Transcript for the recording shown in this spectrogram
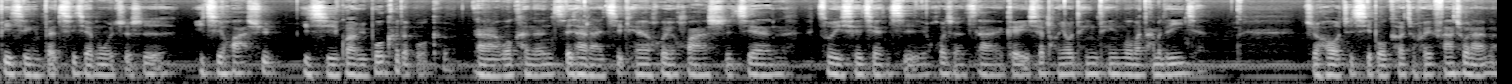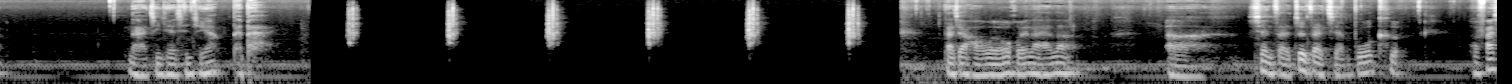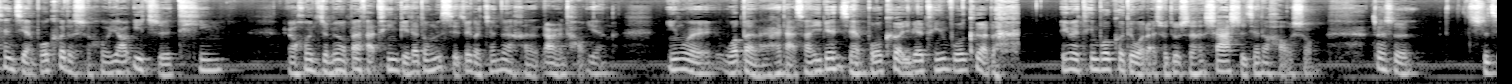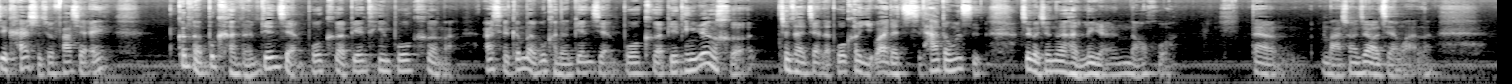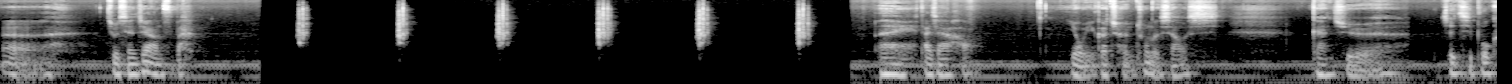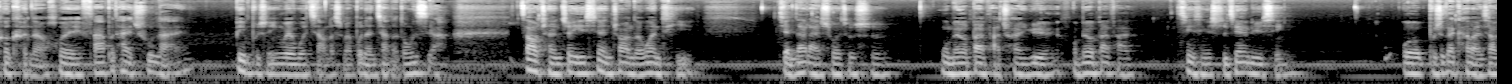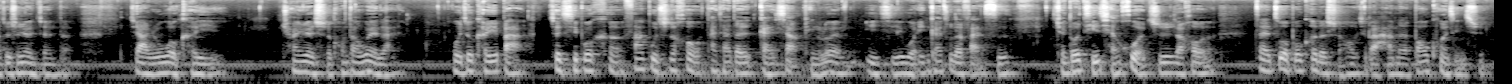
毕竟本期节目只是一期花絮，一期关于播客的播客。那我可能接下来几天会花时间做一些剪辑，或者再给一些朋友听听，问问他们的意见。之后这期播客就会发出来了。那今天先这样，拜拜。大家好，我又回来了，啊，现在正在剪播客。我发现剪播客的时候要一直听，然后你就没有办法听别的东西，这个真的很让人讨厌。因为我本来还打算一边剪播客一边听播客的，因为听播客对我来说就是杀时间的好手。但是实际开始就发现，哎，根本不可能边剪播客边听播客嘛。而且根本不可能边剪播客边听任何正在剪的播客以外的其他东西，这个真的很令人恼火。但马上就要剪完了，呃，就先这样子吧。哎，大家好，有一个沉重的消息，感觉这期播客可能会发不太出来。并不是因为我讲了什么不能讲的东西啊，造成这一现状的问题。简单来说，就是我没有办法穿越，我没有办法进行时间旅行。我不是在开玩笑，这是认真的。假如我可以穿越时空到未来，我就可以把这期播客发布之后大家的感想、评论以及我应该做的反思，全都提前获知，然后在做播客的时候就把它们包括进去。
